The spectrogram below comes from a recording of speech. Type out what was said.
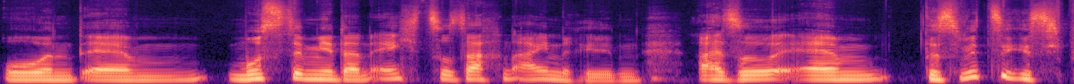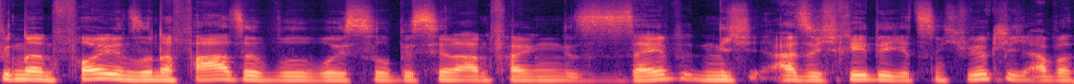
und ähm, musste mir dann echt so Sachen einreden. Also, ähm, das Witzige ist, ich bin dann voll in so einer Phase, wo, wo ich so ein bisschen anfange, selbst nicht, also ich rede jetzt nicht wirklich, aber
